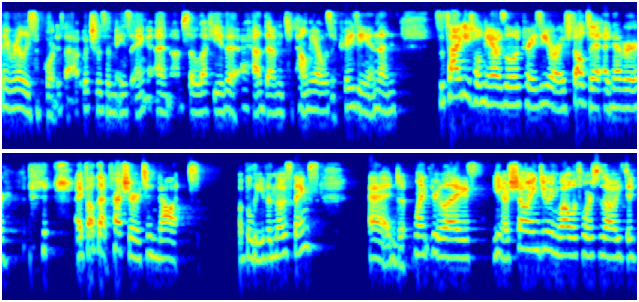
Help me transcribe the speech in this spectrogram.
they really supported that, which was amazing. And I'm so lucky that I had them to tell me I wasn't crazy. And then society told me I was a little crazy, or I felt it. I never, I felt that pressure to not believe in those things and went through life, you know, showing, doing well with horses. I always did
